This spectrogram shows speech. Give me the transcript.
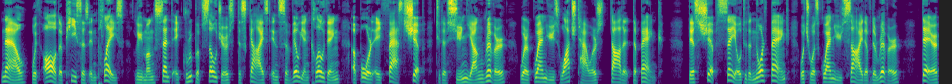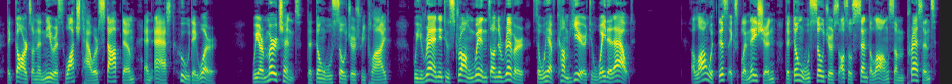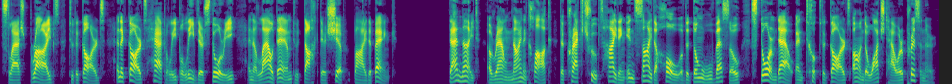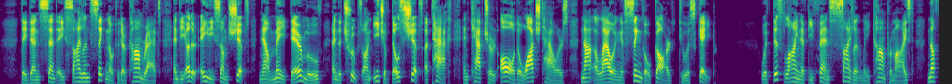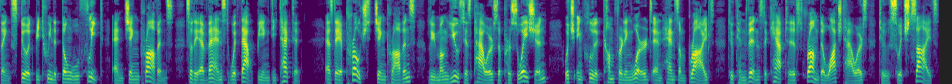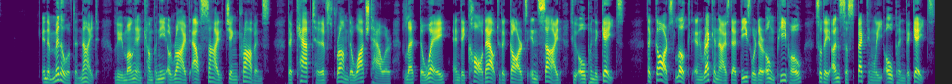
Now, with all the pieces in place, Lu Meng sent a group of soldiers disguised in civilian clothing aboard a fast ship to the Xunyang River, where Guan Yu's watchtowers dotted the bank. This ship sailed to the north bank, which was Guan Yu's side of the river. There, the guards on the nearest watchtower stopped them and asked who they were. We are merchants, the Dongwu soldiers replied. We ran into strong winds on the river, so we have come here to wait it out. Along with this explanation, the Dongwu soldiers also sent along some presents slash bribes to the guards, and the guards happily believed their story and allowed them to dock their ship by the bank. That night, around 9 o'clock, the crack troops hiding inside the hull of the Dongwu vessel stormed out and took the guards on the watchtower prisoner. They then sent a silent signal to their comrades, and the other 80-some ships now made their move, and the troops on each of those ships attacked and captured all the watchtowers, not allowing a single guard to escape. With this line of defense silently compromised, nothing stood between the Dongwu fleet and Jing province, so they advanced without being detected. As they approached Jing province, Lu Meng used his powers of persuasion, which included comforting words and handsome bribes, to convince the captives from the watchtowers to switch sides. In the middle of the night, Lu Meng and company arrived outside Jing province. The captives from the watchtower led the way, and they called out to the guards inside to open the gates. The guards looked and recognized that these were their own people, so they unsuspectingly opened the gates.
